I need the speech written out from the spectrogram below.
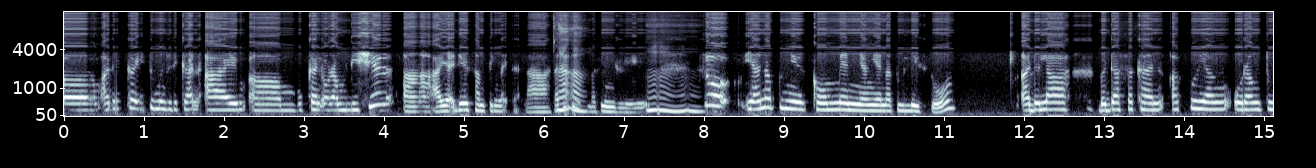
um, adakah itu menjadikan I um, bukan orang Malaysia? Uh, ayat dia something like that lah. Tapi uh-huh. bahasa Inggeris. Uh-huh. So Yana punya komen yang Yana tulis tu adalah berdasarkan apa yang orang tu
